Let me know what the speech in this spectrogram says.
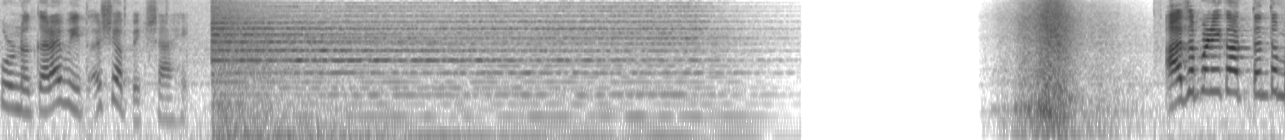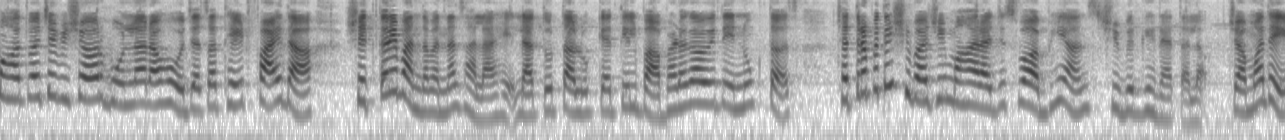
पूर्ण करावीत अशी अपेक्षा आहे. आज आपण एका अत्यंत महत्त्वाच्या विषयावर बोलणार आहोत ज्याचा थेट फायदा शेतकरी बांधवांना झाला आहे. लातूर तालुक्यातील बाभडगाव येथे नुकतंच छत्रपती शिवाजी महाराजस्व अभियान शिबिर घेण्यात आलं ज्यामध्ये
